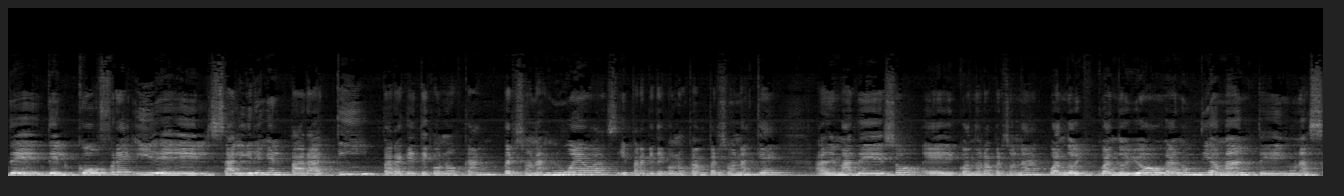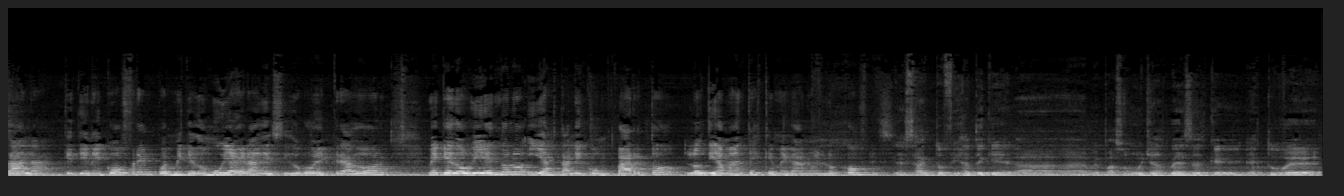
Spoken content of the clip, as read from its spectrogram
del cofre y del salir en el para ti, para que te conozcan personas nuevas y para que te conozcan personas que, además de eso, eh, cuando la persona, cuando, cuando yo gano un diamante en una sala que tiene cofre, pues me quedo muy agradecido con el creador, me quedo viéndolo y hasta le comparto los diamantes que me gano en los cofres. Exacto, fíjate que ah, me pasó muchas veces que estuve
